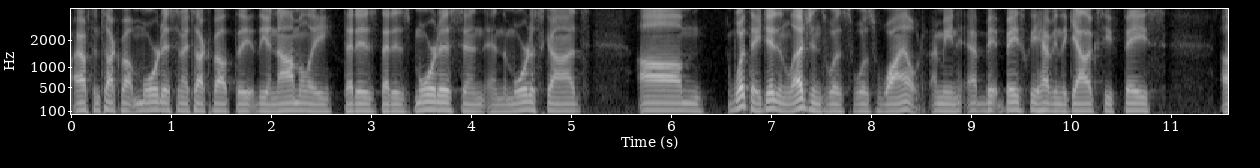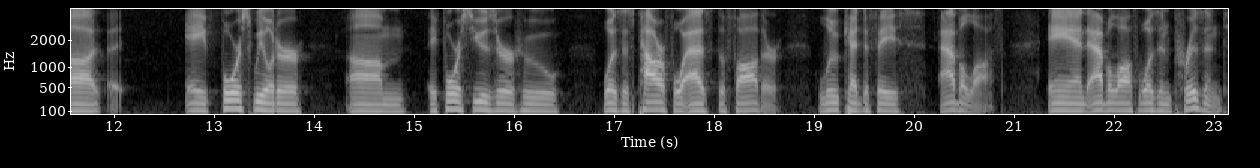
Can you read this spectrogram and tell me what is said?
I often talk about Mortis, and I talk about the the anomaly that is that is Mortis and and the Mortis gods. Um, what they did in Legends was was wild. I mean, basically having the galaxy face uh, a force wielder, um, a force user who was as powerful as the father. Luke had to face Abeloth, and Abeloth was imprisoned.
